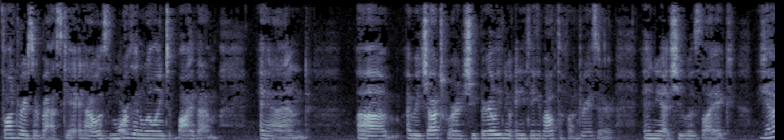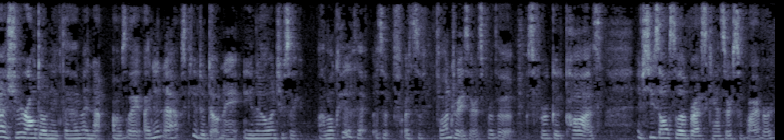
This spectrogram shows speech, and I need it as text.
fundraiser basket and I was more than willing to buy them. And um, I reached out to her and she barely knew anything about the fundraiser. And yet she was like, yeah, sure, I'll donate them. And I was like, I didn't ask you to donate, you know? And she was like, I'm okay with it. It's a, it's a fundraiser. It's for the, it's for a good cause. And she's also a breast cancer survivor.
